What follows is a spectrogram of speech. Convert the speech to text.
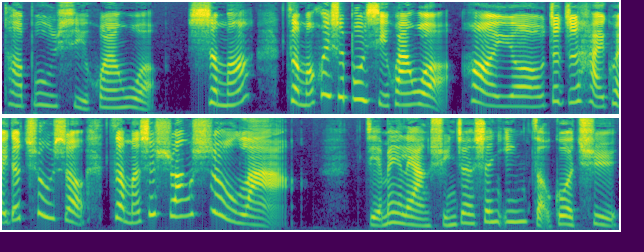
他不喜欢我。什么？怎么会是不喜欢我？”哎呦，这只海葵的触手怎么是双数啦？姐妹俩循着声音走过去，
